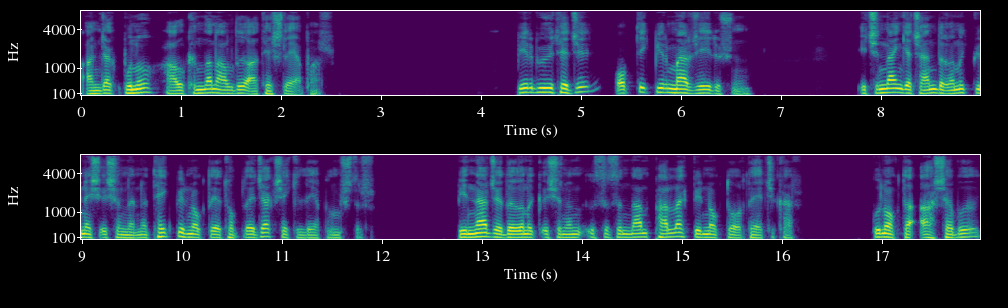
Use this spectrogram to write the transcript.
Ancak bunu halkından aldığı ateşle yapar. Bir büyüteci, optik bir merceği düşünün. İçinden geçen dağınık güneş ışınlarını tek bir noktaya toplayacak şekilde yapılmıştır. Binlerce dağınık ışının ısısından parlak bir nokta ortaya çıkar. Bu nokta ahşabı,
